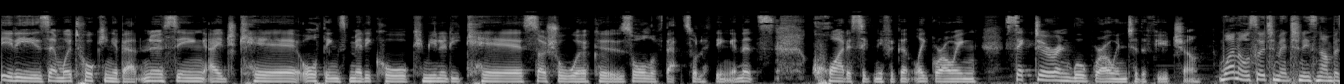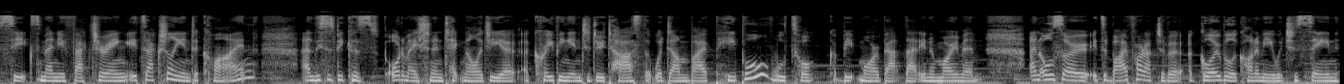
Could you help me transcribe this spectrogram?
It is. And we're talking about nursing, aged care, all things medical, community care, social workers, all of that sort of thing. And it's quite a significantly growing sector and will grow into the future. One also to mention is number six, manufacturing. It's actually in decline. And this is because automation and technology are, are creeping in to do tasks that were done by people. We'll talk a bit more about that in a moment. And also it's a byproduct of a, a global economy, which has seen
